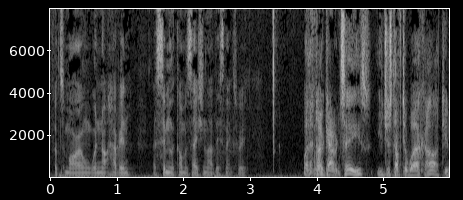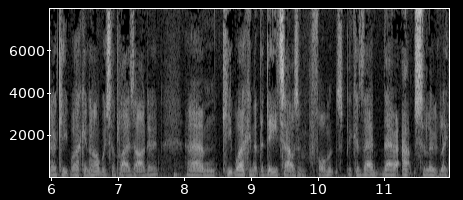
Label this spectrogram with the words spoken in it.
for tomorrow and we're not having a similar conversation like this next week? Well, there's no guarantees. You just have to work hard. You know, keep working hard, which the players are doing. Um, keep working at the details of a performance because they're they're absolutely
